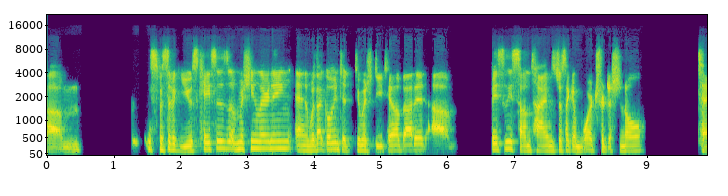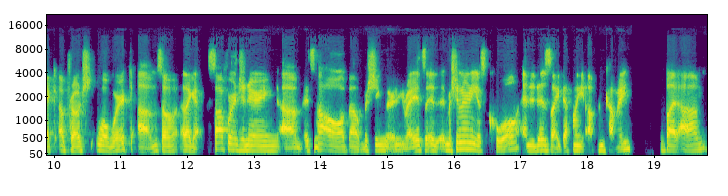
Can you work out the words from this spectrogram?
um, specific use cases of machine learning, and without going into too much detail about it, um, basically sometimes just like a more traditional tech approach will work. Um, so like software engineering, um, it's not all about machine learning, right? It's it, machine learning is cool and it is like definitely up and coming, but um,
